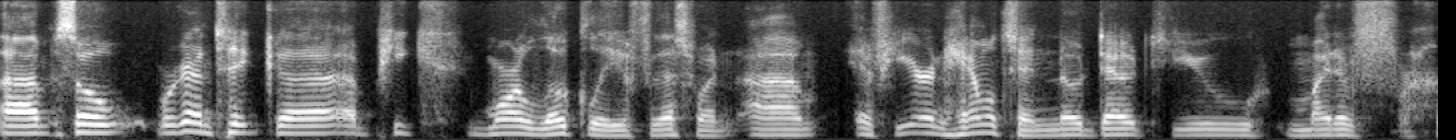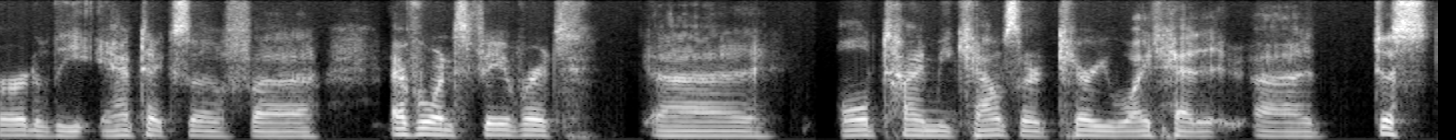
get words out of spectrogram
Um, so we're going to take a peek more locally for this one. Um, if you're in Hamilton, no doubt you might have heard of the antics of uh, everyone's favorite uh, old timey councillor Terry Whitehead. Uh, just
